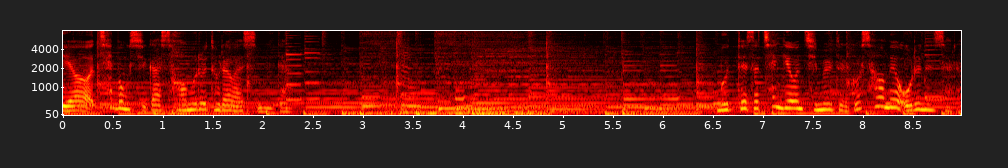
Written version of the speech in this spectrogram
드디어 채봉 씨가 섬으로 돌아왔습니다. 못해서 챙겨온 짐을 들고 섬에 오르는 사람.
